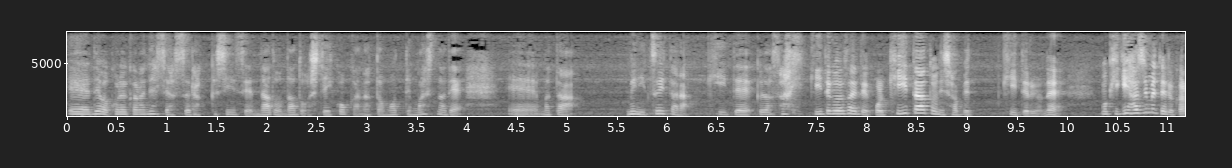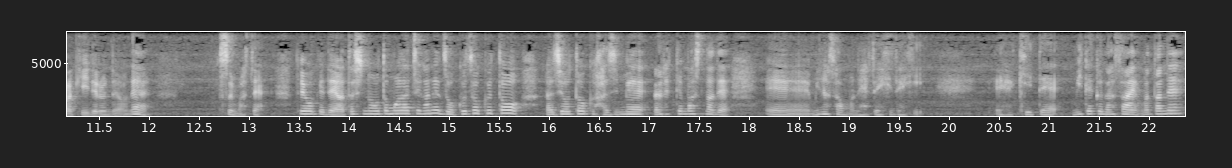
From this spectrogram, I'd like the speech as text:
えーではこれからねジャスラック申請などなどしていこうかなと思ってますので、えーまた目についたら聞いてください。聞いてくださいってこれ聞いた後にしゃべ聞いてるよね。もう聞き始めてるから聞いてるんだよね。すいません。というわけで私のお友達がね続々とラジオトーク始められてますので、えー皆さんもねぜひぜひ、えー聞いてみてください。またね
